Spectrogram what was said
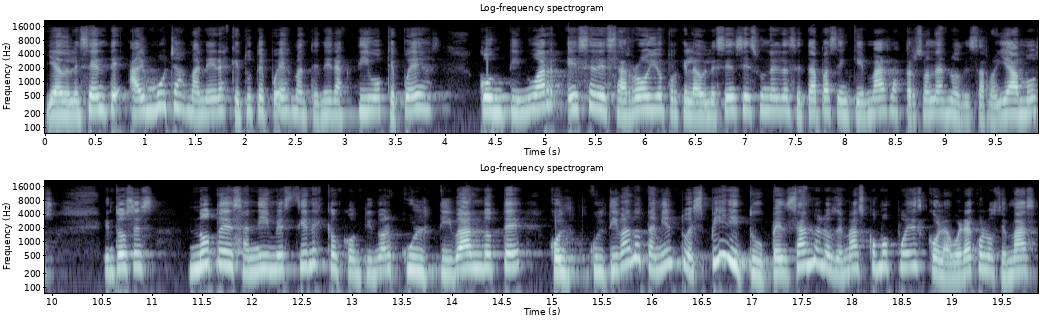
y adolescente, hay muchas maneras que tú te puedes mantener activo, que puedes continuar ese desarrollo, porque la adolescencia es una de las etapas en que más las personas nos desarrollamos. Entonces, no te desanimes, tienes que continuar cultivándote, cultivando también tu espíritu, pensando en los demás, cómo puedes colaborar con los demás.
